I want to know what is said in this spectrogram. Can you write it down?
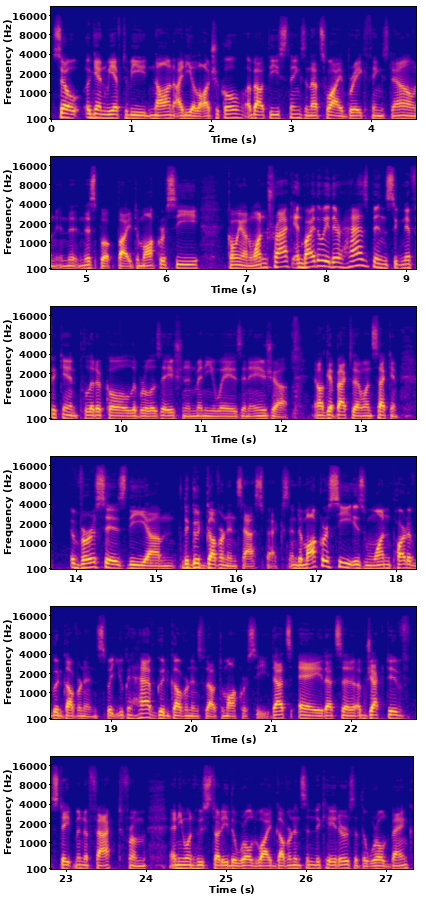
So again, we have to be non-ideological about these things, and that's why I break things down in, the, in this book by democracy going on one track. And by the way, there has been significant political liberalization in many ways in Asia, and I'll get back to that one second versus the um, the good governance aspects. And democracy is one part of good governance, but you can have good governance without democracy. That's a that's an objective statement of fact from anyone who's studied the worldwide governance indicators that the World Bank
